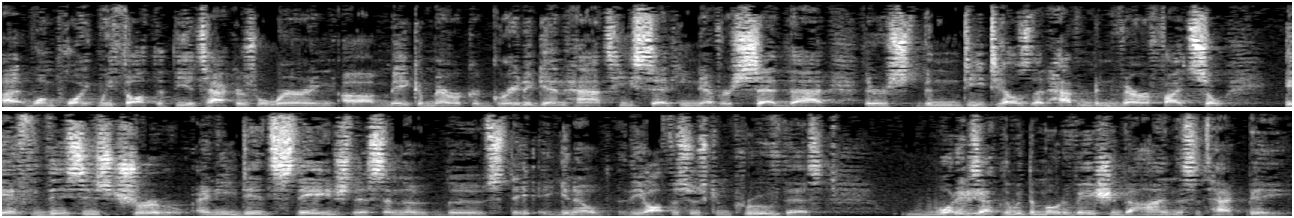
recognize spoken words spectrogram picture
uh, at one point we thought that the attackers were wearing uh, Make America Great Again hats. He said he never said that. There's been details that haven't been verified. So if this is true and he did stage this and the, the you know the officers can prove this, what exactly would the motivation behind this attack be?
